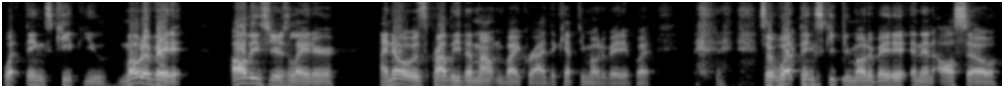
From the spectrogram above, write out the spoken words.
what things keep you motivated all these years later. I know it was probably the mountain bike ride that kept you motivated, but so what things keep you motivated and then also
